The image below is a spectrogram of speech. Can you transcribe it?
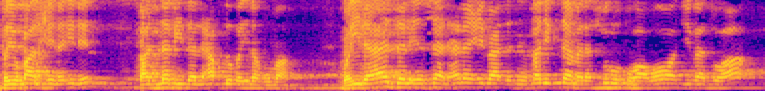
فيقال حينئذ قد نفذ العقد بينهما. وإذا أدى الإنسان على عبادة قد اكتملت شروطها وواجباتها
